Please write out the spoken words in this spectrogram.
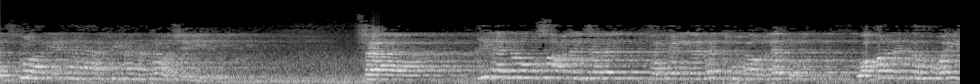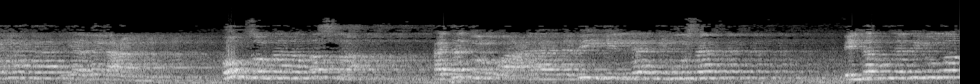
أذكرها لأنها فيها نكرة شديدة فقيل أنه صعد الجبل فكلمته بغلته وقالت له ويحك يا بلعم انظر ماذا تصنع أتدعو إنه نبي الله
